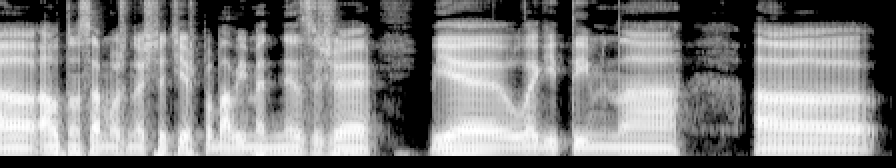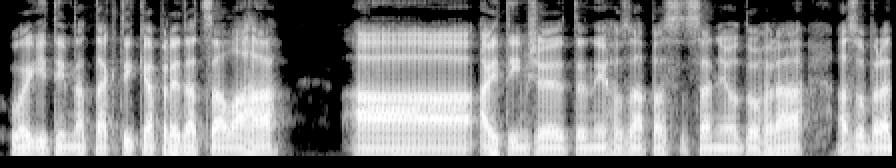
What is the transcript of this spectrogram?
uh, a o tom sa možno ešte tiež pobavíme dnes, že je legitímna uh, legitímna taktika predať sa Laha a aj tým, že ten jeho zápas sa neodohrá a zobrať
